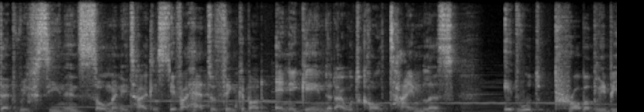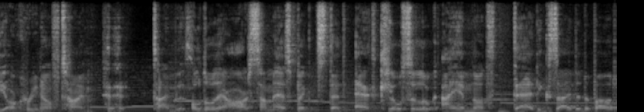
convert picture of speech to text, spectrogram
that we've seen in so many titles. If I had to think about any game that I would call timeless, it would probably be Ocarina of Time. timeless. Although there are some aspects that at closer look I am not that excited about,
